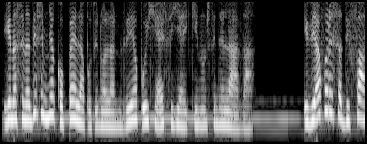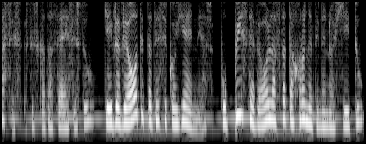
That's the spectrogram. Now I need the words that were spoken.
για να συναντήσει μια κοπέλα από την Ολλανδία που είχε έρθει για εκείνον στην Ελλάδα. Οι διάφορες αντιφάσεις στις καταθέσεις του και η βεβαιότητα της οικογένειας που πίστευε όλα αυτά τα χρόνια την ενοχή του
